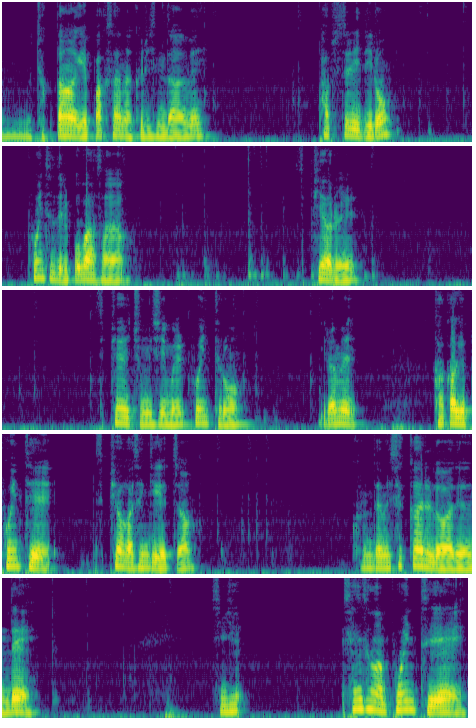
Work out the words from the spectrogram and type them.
음, 뭐 적당하게 박스 하나 그리신 다음에 팝3D로 포인트들을 뽑아서요. 스피어를 스피어의 중심을 포인트로 이러면 각각의 포인트에 스피어가 생기겠죠. 그런 다음에 색깔을 넣어야 되는데 지금 생성한 포인트에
